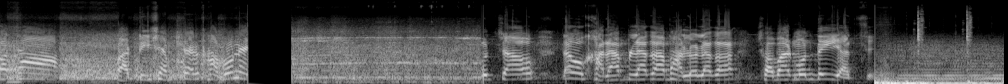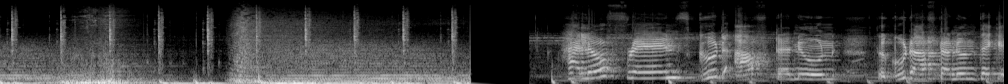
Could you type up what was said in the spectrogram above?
কথা পাটি সাপটার খাব না। চাও তাও খারাপ লাগা ভালো লাগা সবার মধ্যেই আছে। তো গুড আফটারনুন থেকে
